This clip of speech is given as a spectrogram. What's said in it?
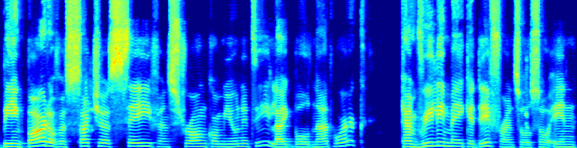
being part of a, such a safe and strong community like bold network can really make a difference also in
